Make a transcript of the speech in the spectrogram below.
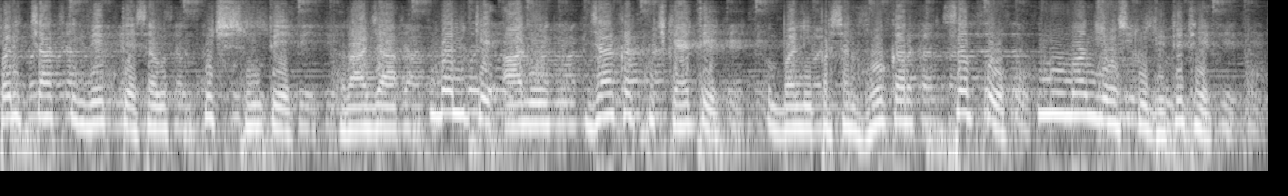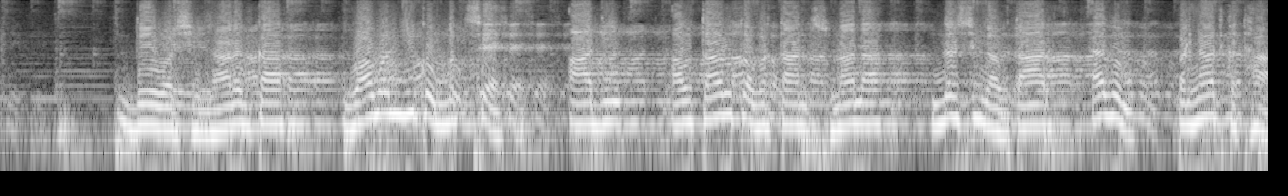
परिचाक के देखते सब कुछ सुनते। राजा बलि के आगे जाकर कुछ कहते, बलि प्रसन्न होकर सबको मुँह मांगी वस्तु देते थे। देवर्षि नारद का, वामन जी को मत्स्य आदि अवतारों का वृतांत सुनाना, नरसिंह अवतार एवं प्रहलाद कथा।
